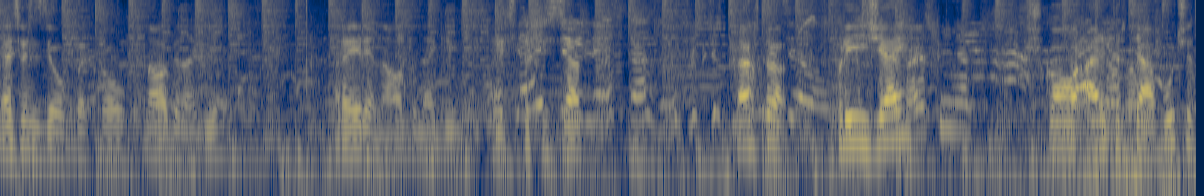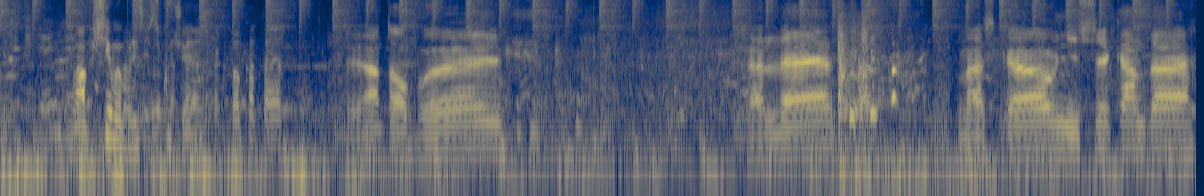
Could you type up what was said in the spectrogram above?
Я сегодня сделал бэкроу на обе ноги. Рейли на обе ноги. 360. Так что приезжай. Школа Альтер тебя обучит. Вообще мы, в принципе, скучаем. Кто катает? Ренат Обый, Халер, Машкау, Нищеканда.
